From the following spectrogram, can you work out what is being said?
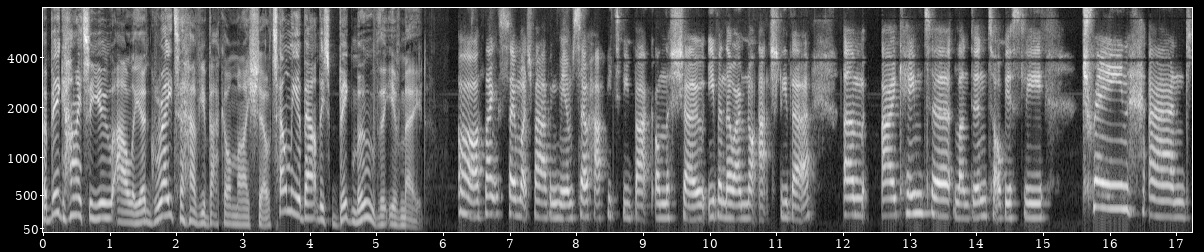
a big hi to you, Alya. Great to have you back on my show. Tell me about this big move that you've made. Oh, thanks so much for having me. I'm so happy to be back on the show, even though I'm not actually there. Um, I came to London to obviously train and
